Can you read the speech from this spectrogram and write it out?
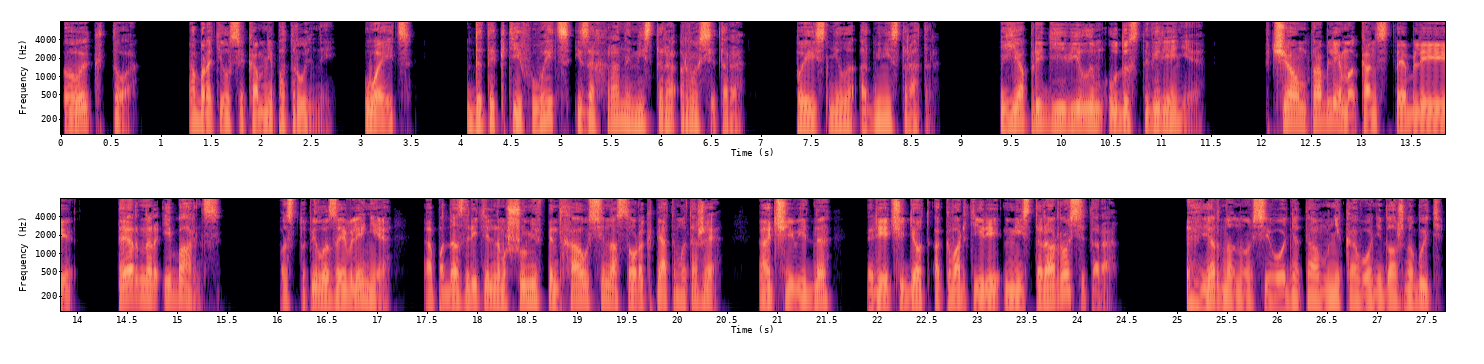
вы кто? Обратился ко мне патрульный. Уэйтс, «Детектив Уэйтс из охраны мистера Росситера», — пояснила администратор. Я предъявил им удостоверение. «В чем проблема, констебли Тернер и Барнс?» Поступило заявление о подозрительном шуме в пентхаусе на 45-м этаже. Очевидно, речь идет о квартире мистера Росситера. Верно, но сегодня там никого не должно быть.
